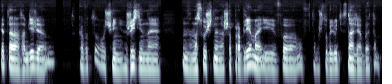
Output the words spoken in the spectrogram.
это на самом деле такая вот очень жизненная, насущная наша проблема, и в, в том, чтобы люди знали об этом.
